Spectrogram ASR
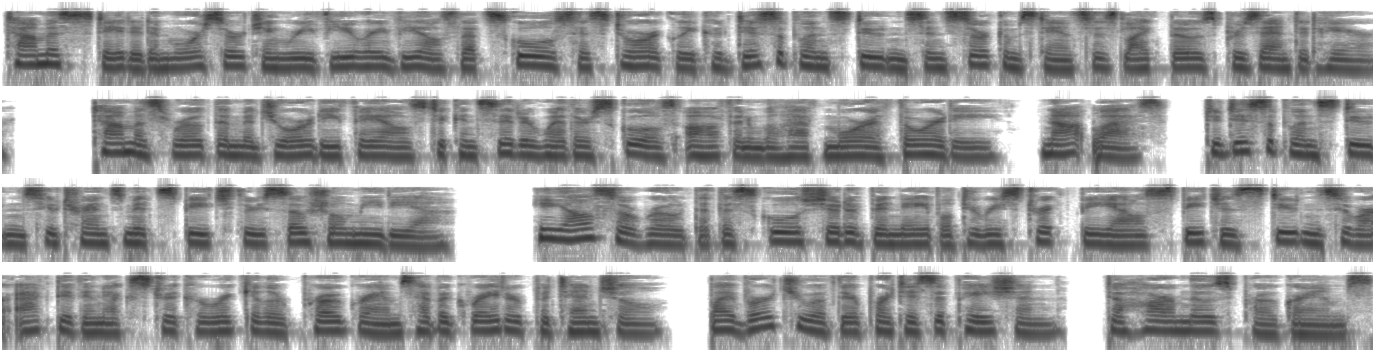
Thomas stated a more searching review reveals that schools historically could discipline students in circumstances like those presented here. Thomas wrote the majority fails to consider whether schools often will have more authority, not less, to discipline students who transmit speech through social media. He also wrote that the school should have been able to restrict BL speeches students who are active in extracurricular programs have a greater potential, by virtue of their participation, to harm those programs.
